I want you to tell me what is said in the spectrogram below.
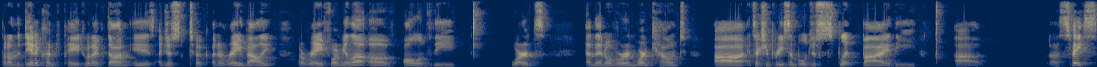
but on the data crunch page, what I've done is I just took an array value array formula of all of the words, and then over in word count, uh, it's actually pretty simple. Just split by the uh, uh, space,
